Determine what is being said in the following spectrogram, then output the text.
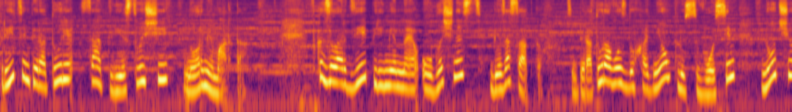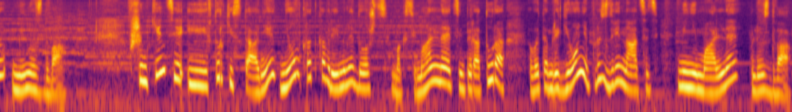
при температуре, соответствующей норме марта. В Казаларде переменная облачность без осадков. Температура воздуха днем плюс 8, ночью минус 2. В Шимкенте и в Туркестане днем кратковременный дождь. Максимальная температура в этом регионе плюс 12, минимальная плюс 2.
